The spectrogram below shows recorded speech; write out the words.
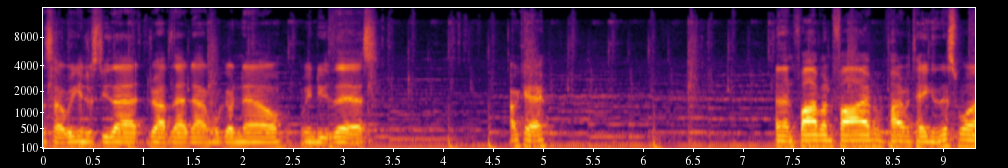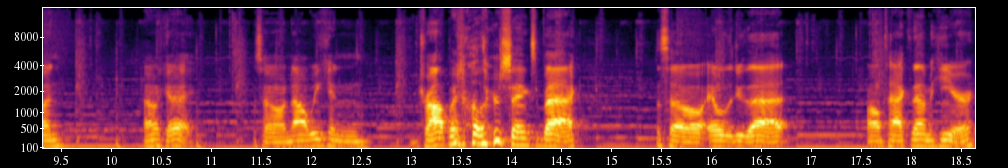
So we can just do that, drop that down. We'll go no. We can do this. Okay. And then 5 on 5. I'm fine with taking this one. Okay. So now we can drop another Shanks back. So able to do that. I'll attack them here.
